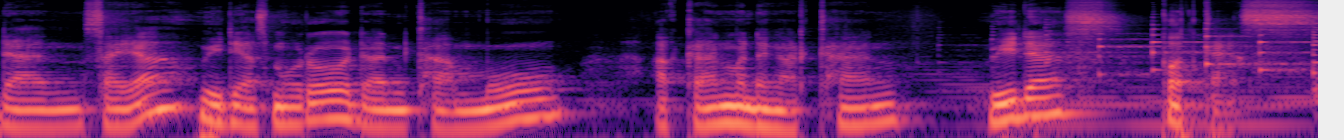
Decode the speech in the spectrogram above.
Dan saya Widya Asmuro dan kamu akan mendengarkan Widas Podcast.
